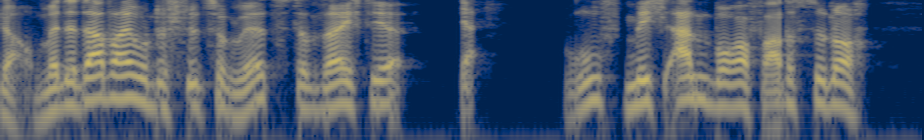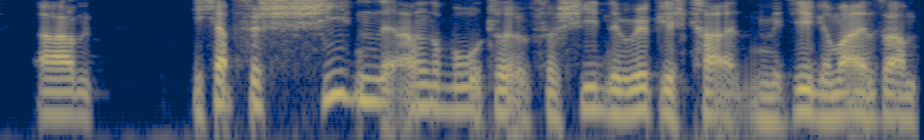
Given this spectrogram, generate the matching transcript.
Ja, und wenn du dabei Unterstützung willst, dann sage ich dir, ja, ruf mich an, worauf wartest du noch? Ähm, ich habe verschiedene Angebote, verschiedene Möglichkeiten, mit dir gemeinsam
